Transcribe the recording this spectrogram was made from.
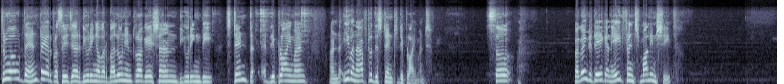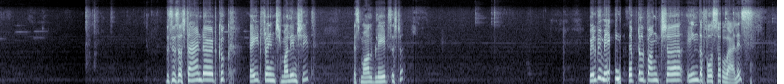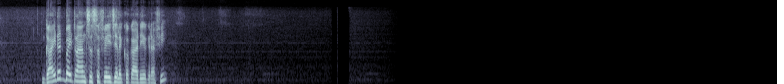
throughout the entire procedure during our balloon interrogation, during the stent deployment, and even after the stent deployment. So we're going to take an 8 French Mullin sheath. This is a standard Cook 8 French Mullin sheath, a small blade system. We'll be making the septal puncture in the fossa ovalis, guided by transesophageal echocardiography.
